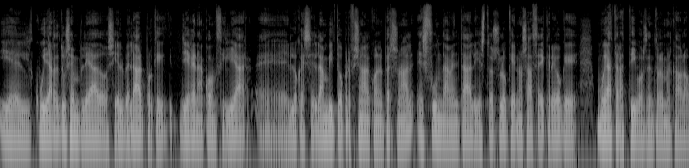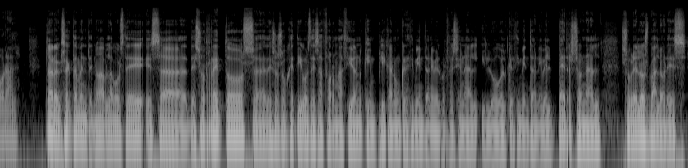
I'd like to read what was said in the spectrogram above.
y el cuidar de tus empleados y el velar porque lleguen a conciliar eh, lo que es el ámbito profesional con el personal es fundamental y esto es lo que nos hace, creo que, muy atractivos dentro del mercado laboral. Claro, exactamente, ¿no? Hablamos de, esa, de esos retos, eh, de esos objetivos, de esa formación que implican un crecimiento a nivel profesional y luego el crecimiento a nivel personal sobre los valores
